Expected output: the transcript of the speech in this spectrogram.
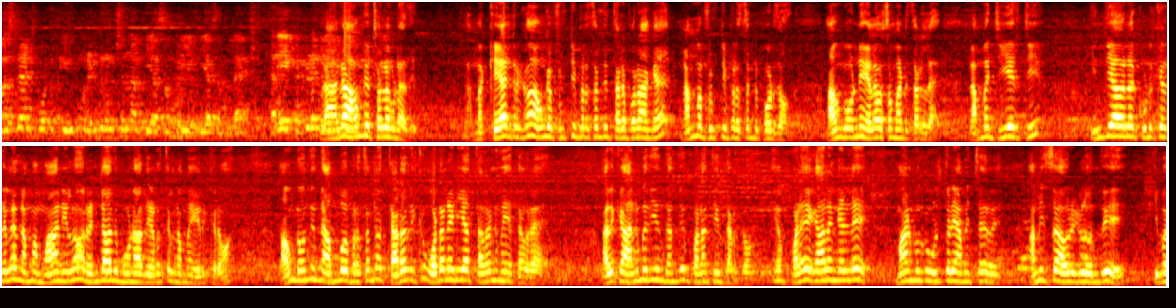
பஸ் டிரான்ஸ்போர்ட்டுக்கும் இதுக்கும் ரெண்டு நிமிஷம் தான் வித்தியாசம் பெரிய வித்தியாசம் இல்லை. நிறைய கட்டிடங்கள் அதை அவங்க சொல்லக்கூடாது. நம்ம கேட்டிருக்கோம் அவங்க ஃபிஃப்டி பர்சன்ட் தர போகிறாங்க நம்ம ஃபிஃப்டி பர்சன்ட் போடுதோம் அவங்க ஒன்றும் இலவசமாட்டு தரல. நம்ம ஜிஎஸ்டி இந்தியாவில் கொடுக்கறதுல நம்ம மாநிலம் ரெண்டாவது மூணாவது இடத்துல நம்ம இருக்கிறோம். அவங்க வந்து இந்த ஐம்பது பர்சன்டாக தரதுக்கு உடனடியாக தரணுமே தவிர அதுக்கு அனுமதியும் தந்து பணத்தையும் தரட்டும். ஏன் பழைய காலங்களில் மாண்புக்கு உள்துறை அமைச்சர் அமித்ஷா அவர்கள் வந்து இப்போ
